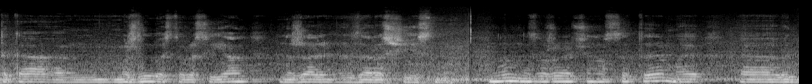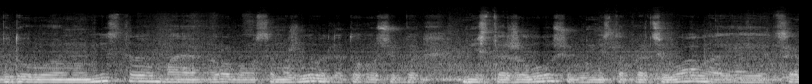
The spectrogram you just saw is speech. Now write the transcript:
така можливість у росіян, на жаль, зараз ще існує. Ну, незважаючи на все те, ми відбудовуємо місто, ми робимо все можливе для того, щоб місто жило, щоб місто працювало, і це е,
